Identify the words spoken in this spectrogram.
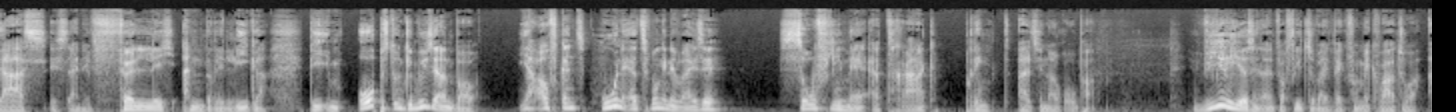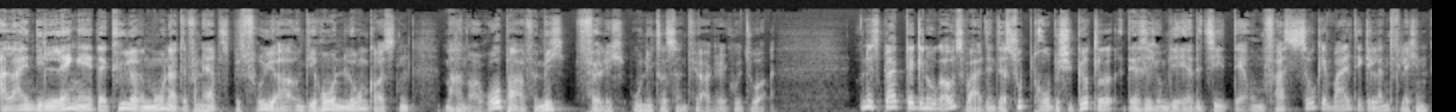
das ist eine völlig andere Liga, die im Obst- und Gemüseanbau ja auf ganz unerzwungene Weise so viel mehr Ertrag bringt als in Europa. Wir hier sind einfach viel zu weit weg vom Äquator. Allein die Länge der kühleren Monate von Herbst bis Frühjahr und die hohen Lohnkosten machen Europa für mich völlig uninteressant für Agrikultur. Und es bleibt ja genug Auswahl, denn der subtropische Gürtel, der sich um die Erde zieht, der umfasst so gewaltige Landflächen,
